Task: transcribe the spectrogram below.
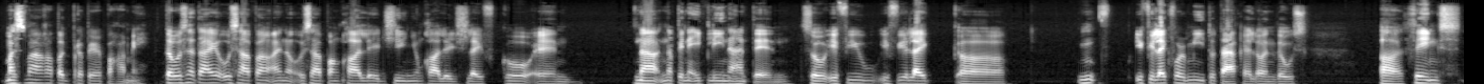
mas makakapag-prepare pa kami. Tapos na tayo usapang ano, usapang college, yun yung college life ko and na na pinaikli natin. So if you if you like uh if you like for me to tackle on those uh things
